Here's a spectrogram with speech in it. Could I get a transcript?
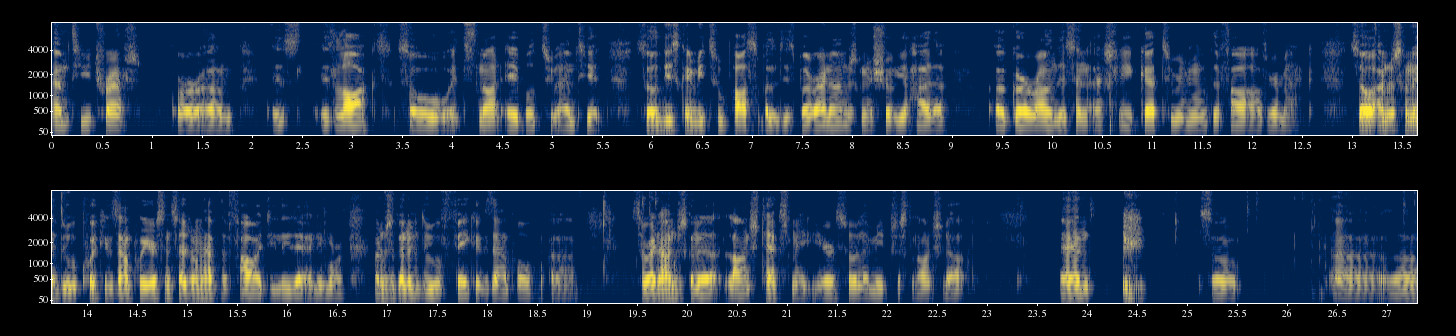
empty trash or um, is is locked so it's not able to empty it. So these can be two possibilities but right now I'm just going to show you how to uh, go around this and actually get to remove the file off your Mac. So I'm just going to do a quick example here. Since I don't have the file I delete it anymore. I'm just going to do a fake example uh, so right now I'm just going to launch TextMate here. So let me just launch it up. And so uh,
